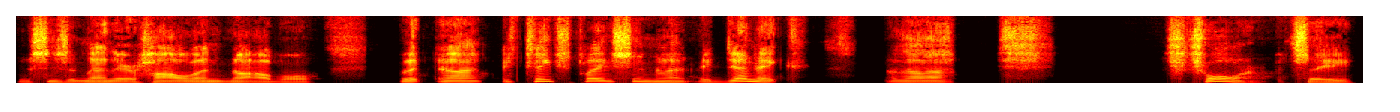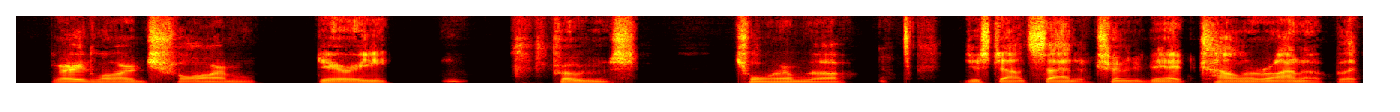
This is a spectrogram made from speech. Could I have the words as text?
this is another Holland novel, but uh, it takes place in an Edenic uh, farm. It's a very large farm, dairy produce farm, uh, just outside of Trinidad, Colorado. But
